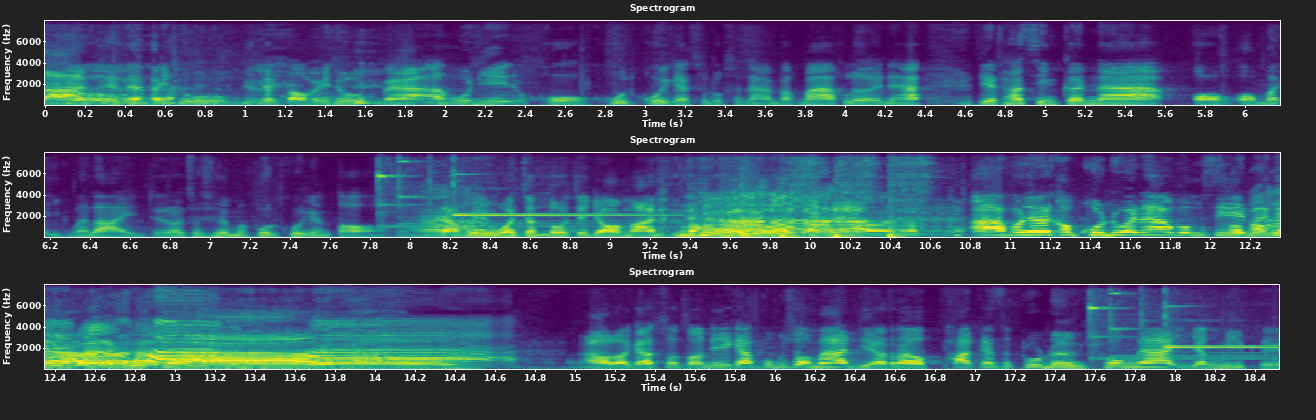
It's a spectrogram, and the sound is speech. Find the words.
ขาดเดี๋ยวเล่นไม่ถูกเดี๋ยวเล่นต่อไม่ถูกนะฮะอะวันนี้โอ้โหพูดคุยกันสนุกสนานมากๆเลยนะฮะเดี๋ยวถ้าซิงเกิลหน้าออกออกมาอีกเมื่อไหร่เดี๋ยวเราจะเชิญมาพูดคุยกันต่อ แต่ไม่รู้ว่าเจ้าตัวจะยอมมาหรือเปล่าไม่รู้เหมือนกันนะอะเพราะฉะนั้นขอบคุณด้วยนะฮะวงซีนนะครับขอบคุณมากครับเอาละครับส่วนตอนนี้ครับคุณผู้ชมฮะเดี๋ยวเราพักกันสักครู่หนึ่งช่วงหน้ายังมีเพลง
